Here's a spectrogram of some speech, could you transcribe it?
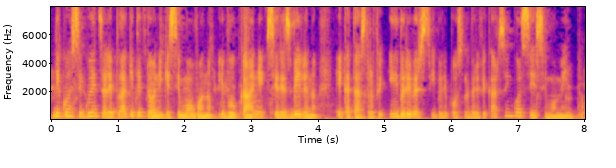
Di conseguenza le placche tettoniche si muovono, i vulcani si risvegliano e catastrofi irreversibili possono verificarsi in qualsiasi momento.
